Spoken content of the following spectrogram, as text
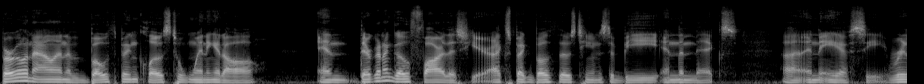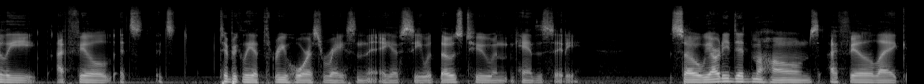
Burrow and Allen have both been close to winning it all, and they're going to go far this year. I expect both those teams to be in the mix uh, in the AFC. Really, I feel it's it's typically a three horse race in the AFC with those two in Kansas City. So we already did Mahomes. I feel like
